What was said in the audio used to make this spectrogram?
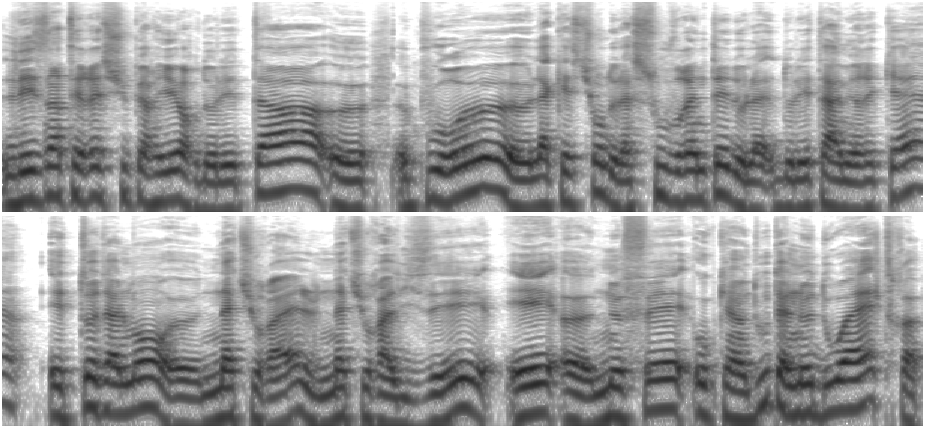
les intérêts supérieurs de l'État. pour eux, la question de la souveraineté de l'État américain est totalement euh, naturelle, naturalisée et euh, ne fait aucun doute. Elle ne doit être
